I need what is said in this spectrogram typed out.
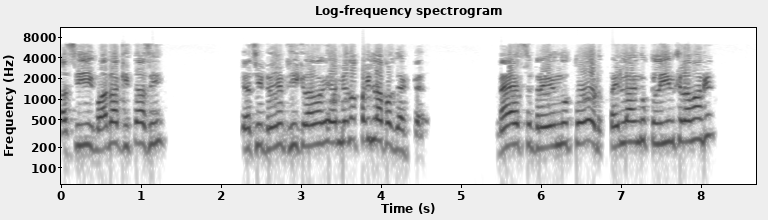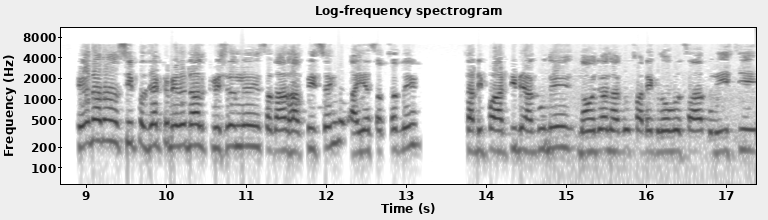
ਅਸੀਂ ਵਾਅਦਾ ਕੀਤਾ ਸੀ ਕਿ ਅਸੀਂ ਡਰੇਨ ਠੀਕ ਕਰਾਵਾਂਗੇ। ਇਹ ਮੇਰਾ ਪਹਿਲਾ ਪ੍ਰੋਜੈਕਟ ਹੈ। ਮੈਂ ਇਸ ਡਰੇਨ ਨੂੰ ਤੋੜ, ਪਹਿਲਾਂ ਇਹਨੂੰ ਕਲੀਨ ਕਰਾਵਾਂਗੇ। ਇਹਦਾ ਤਾਂ ਅਸੀਂ ਪ੍ਰੋਜੈਕਟ ਮੇਰੇ ਨਾਲ ਕਮਿਸ਼ਨਰ ਨੇ, ਸਰਦਾਰ ਹਰਪ੍ਰੀਤ ਸਿੰਘ ਆਈਐਸ ਅਫਸਰ ਨੇ, ਸਾਡੀ ਪਾਰਟੀ ਦੇ ਆਗੂ ਨੇ, ਨੌਜਵਾਨ ਆਗੂ ਸਾਡੇ ਗਲੋਬਲ ਸਾਹਿਬ, ਮਨੀਸ਼ ਜੀ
